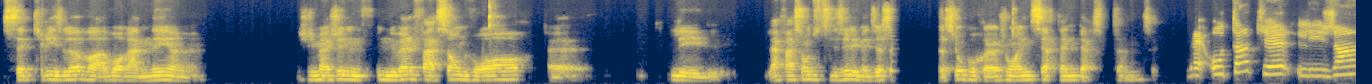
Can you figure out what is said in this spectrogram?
cette crise-là va avoir amené, j'imagine, une, nouvelle façon de voir euh, les, la façon d'utiliser les médias sociaux pour rejoindre certaines personnes. Ben, autant que les gens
